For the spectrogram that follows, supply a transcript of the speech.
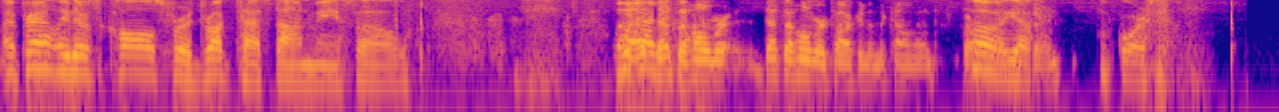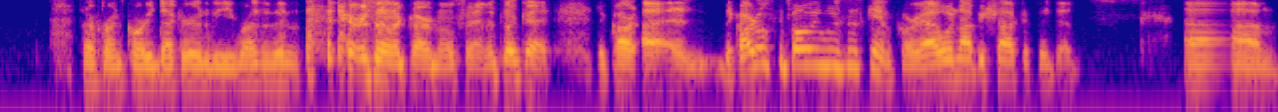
apparently there's calls for a drug test on me, so. That's a homer. That's a homer talking in the comments. Oh yes, of course. It's our friend Corey Decker, the resident Arizona Cardinals fan. It's okay. The Card uh, the Cardinals could totally lose this game, Corey. I would not be shocked if they did. Um,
